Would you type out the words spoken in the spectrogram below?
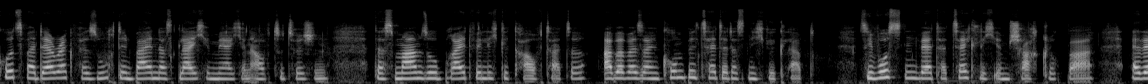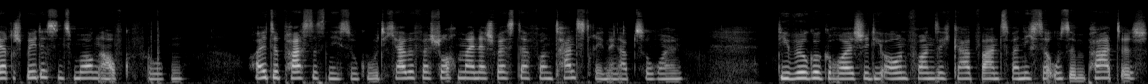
Kurz war Derek versucht, den beiden das gleiche Märchen aufzutischen, das Mom so breitwillig gekauft hatte, aber bei seinen Kumpels hätte das nicht geklappt. Sie wussten, wer tatsächlich im Schachclub war. Er wäre spätestens morgen aufgeflogen. Heute passt es nicht so gut. Ich habe versprochen, meiner Schwester vom Tanztraining abzuholen. Die Würgegeräusche, die Owen von sich gab, waren zwar nicht so sympathisch,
